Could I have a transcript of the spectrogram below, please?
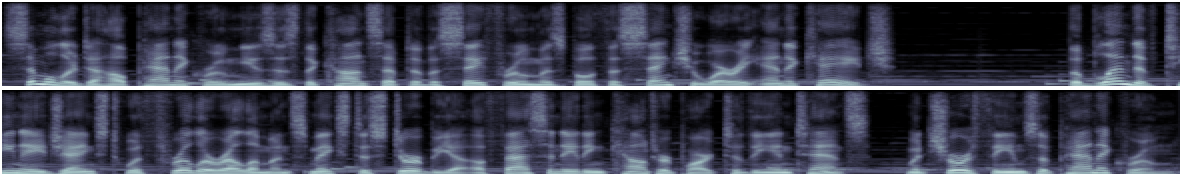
similar to how Panic Room uses the concept of a safe room as both a sanctuary and a cage. The blend of teenage angst with thriller elements makes Disturbia a fascinating counterpart to the intense, mature themes of Panic Room.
